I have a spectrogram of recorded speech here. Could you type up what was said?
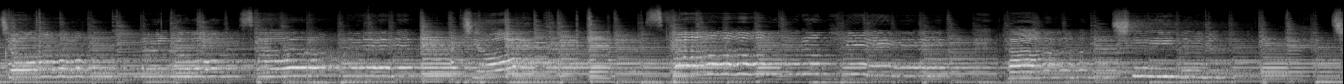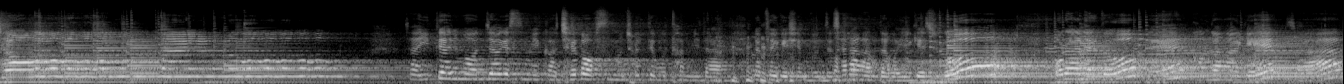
정말로 사랑해. 같이요. 사랑해. 당신을 정말로. 자 이때 아니면 언제 하겠습니까? 제가 없으면 절대 못합니다. 옆에 계신 분들 사랑한다고 얘기해주고. 올 한해도 네, 건강하게. 자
